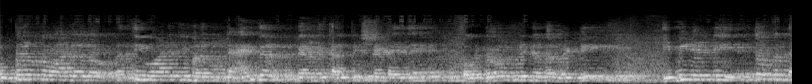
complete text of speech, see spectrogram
ముప్పై ఒక్క వార్డులలో ప్రతి వార్డుకి మనం ట్యాంకర్ కనుక కల్పించినట్టయితే ఒక టోల్ ఫ్రీ నెంబర్ పెట్టి ఇమీడియట్లీ ఎంతో కొంత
